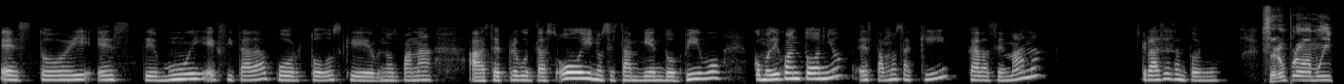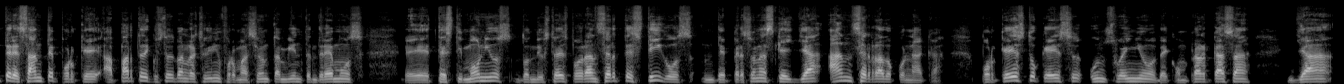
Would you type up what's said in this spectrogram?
Estoy este, muy excitada por todos que nos van a, hacer preguntas hoy, nos están viendo vivo. Como dijo Antonio, estamos aquí cada semana. Gracias, Antonio. Será un programa muy interesante porque aparte de que ustedes van a recibir información, también tendremos eh, testimonios donde ustedes podrán ser testigos de personas que ya han cerrado con ACA, porque esto que es un sueño de comprar casa ya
